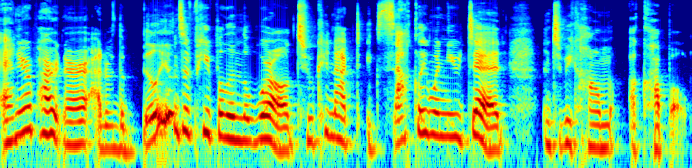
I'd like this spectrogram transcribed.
and your partner out of the billions of people in the world to connect exactly when you did and to become a couple.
